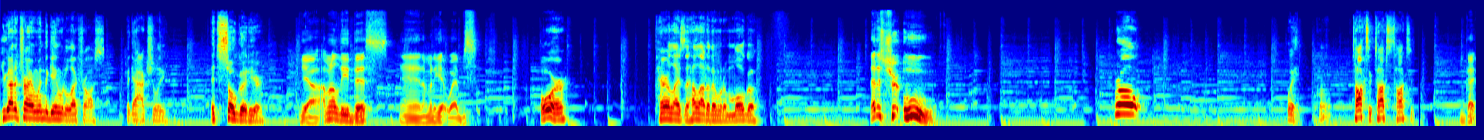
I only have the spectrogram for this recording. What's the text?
You got to try and win the game with Eelektross. Like actually, it's so good here. Yeah, I'm gonna lead this, and I'm gonna get webs. Or paralyze the hell out of them with a Mulga. That is true. Ooh. Bro, Wait, huh? Toxic, toxic, toxic. Okay.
